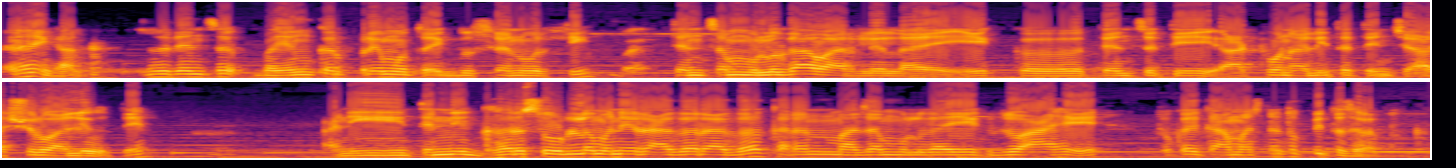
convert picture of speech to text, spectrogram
नाही का? त्यांचं भयंकर प्रेम होतं एक दुसऱ्यांवरती. त्यांचा मुलगा वारलेला आहे. एक त्यांचं ते आठवण आली तर त्यांचे अश्रू आले होते. आणि त्यांनी घर सोडलं म्हणे राग राग कारण माझा मुलगा एक जो आहे तो काही कामाच नाही तो पितच राहतो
